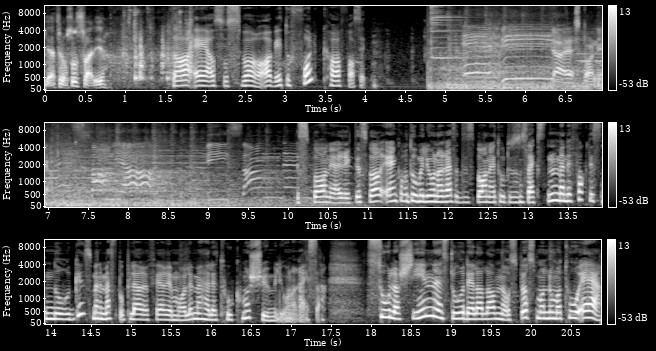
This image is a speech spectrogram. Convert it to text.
Jeg tror også Sverige. Da er altså svaret avgitt, og folk har fasiten. Det er Spania. Spania er riktig svar. 1,2 millioner reiser til Spania i 2016, men det er faktisk Norge som er det mest populære feriemålet, med hele 2,7 millioner reiser. Sola skinner store deler av landet, og spørsmål nummer to er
